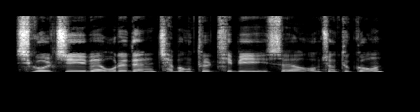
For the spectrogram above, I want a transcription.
시골집에 오래된 재봉틀 TV 있어요. 엄청 두꺼운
